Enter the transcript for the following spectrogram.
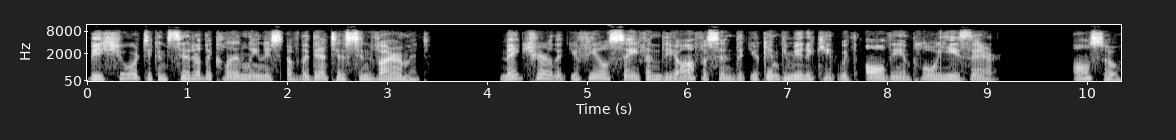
be sure to consider the cleanliness of the dentist's environment. Make sure that you feel safe in the office and that you can communicate with all the employees there. Also,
